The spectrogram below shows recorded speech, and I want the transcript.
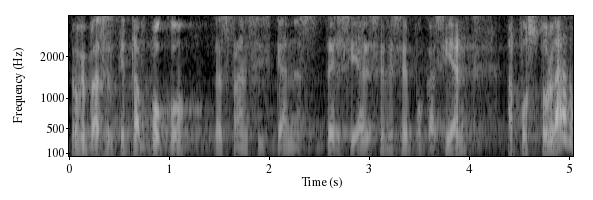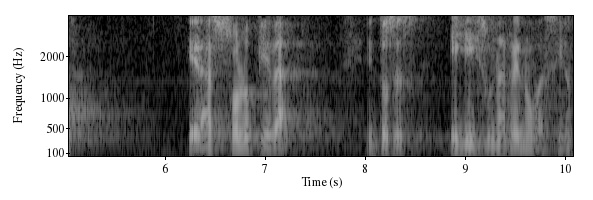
Lo que pasa es que tampoco las franciscanas terciarias en esa época hacían apostolado, era solo piedad. Entonces ella hizo una renovación.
